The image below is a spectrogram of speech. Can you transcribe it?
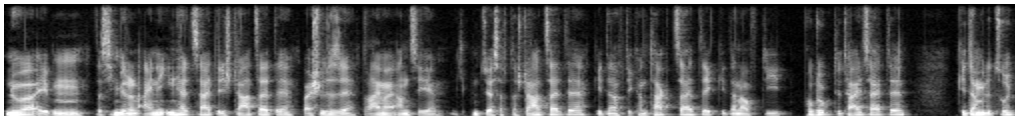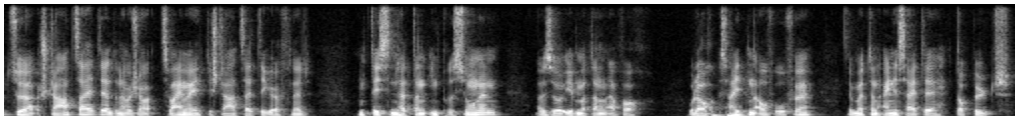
Nur eben, dass ich mir dann eine Inhaltsseite, die Startseite, beispielsweise dreimal ansehe. Ich bin zuerst auf der Startseite, gehe dann auf die Kontaktseite, gehe dann auf die Produktdetailseite, gehe dann wieder zurück zur Startseite und dann habe ich schon zweimal die Startseite geöffnet. Und das sind halt dann Impressionen, also eben dann einfach, oder auch Seitenaufrufe, eben dann eine Seite doppelt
